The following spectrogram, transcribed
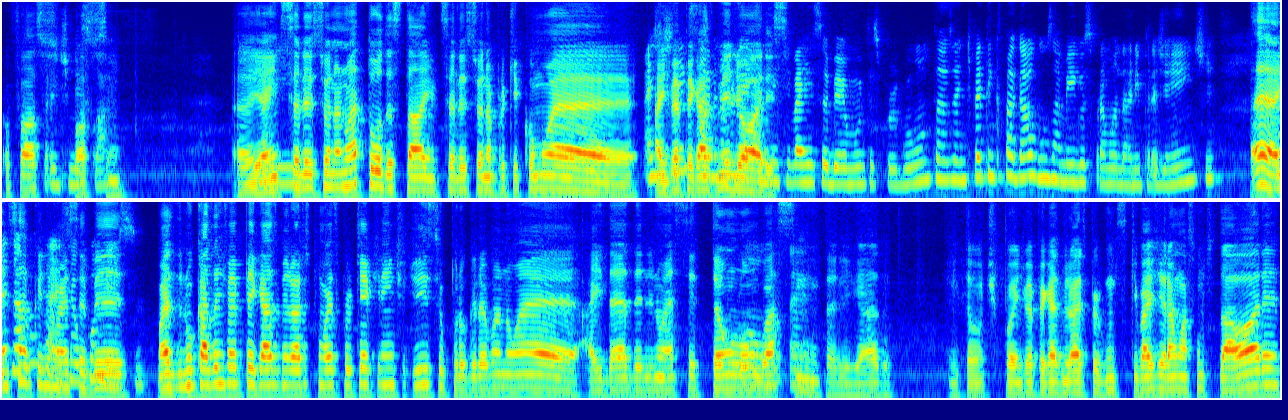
Eu faço, pra gente faço mesclar. sim. É, e a gente E- seleciona, não é todas, tá? A gente seleciona porque como é... A gente, vai nem pegar as sabe, verdade, se melhores. A gente vai receber muitas perguntas, a gente vai ter que pagar alguns amigos pra mandarem pra gente. É, a gente sabe que a gente vai é receber. começo. Mas no caso a gente vai pegar as melhores conversas, porque é que nem a gente disse, o programa não é. A ideia dele não é ser tão longo, Longo, assim, tá ligado? Então, tipo, a gente vai pegar as melhores perguntas que vai gerar um assunto da hora,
